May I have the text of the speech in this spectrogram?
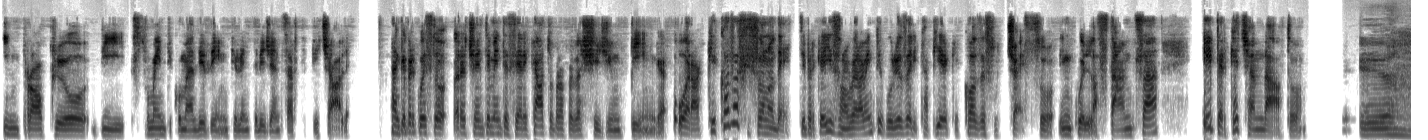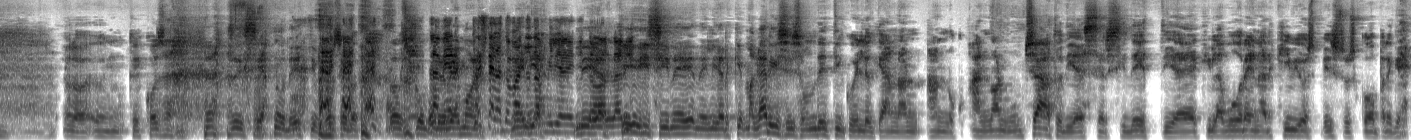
improprio di strumenti come ad esempio l'intelligenza artificiale. Anche per questo recentemente si è recato proprio da Xi Jinping. Ora, che cosa si sono detti? Perché io sono veramente curiosa di capire che cosa è successo in quella stanza e perché c'è andato. Eh, allora, ehm, che cosa si siano detti? Forse lo, lo scopriremo. questa è la domanda negli, da un milione di dollari. Archivi, ne, negli archivi, magari si sono detti quello che hanno, hanno, hanno annunciato di essersi detti. Eh. Chi lavora in archivio spesso scopre che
